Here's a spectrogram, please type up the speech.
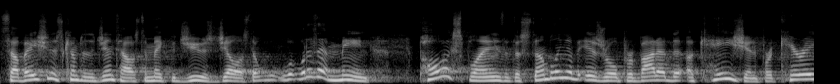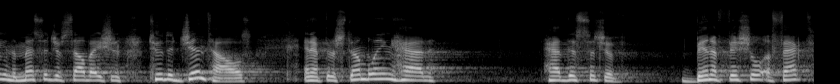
Salvation has come to the Gentiles to make the Jews jealous. Now, what does that mean? Paul explains that the stumbling of Israel provided the occasion for carrying the message of salvation to the Gentiles, and if their stumbling had had this such a beneficial effect,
